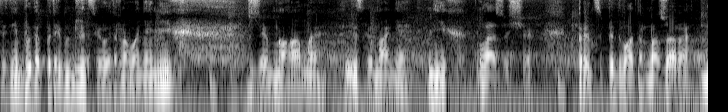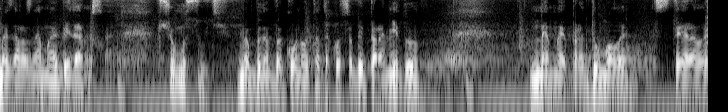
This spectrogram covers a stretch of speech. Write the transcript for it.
Сьогодні буде потрібно для цього тренування ніг, жим ногами і згинання ніг лежачи. В принципі, два тренажери, ми зараз ними обійдемося. В чому суть? Ми будемо виконувати таку собі піраміду. Не ми придумали, стирили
